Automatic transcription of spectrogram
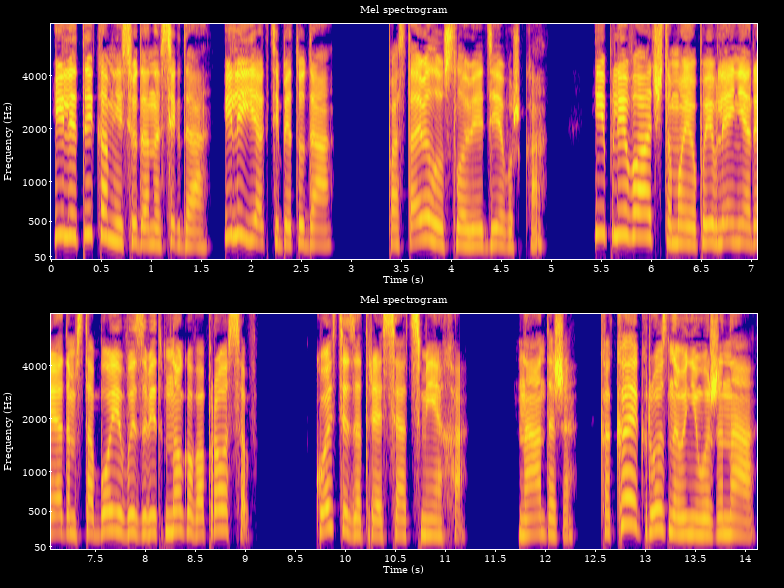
Или ты ко мне сюда навсегда, или я к тебе туда», — поставила условие девушка. «И плевать, что мое появление рядом с тобой вызовет много вопросов». Костя затрясся от смеха. «Надо же, какая грозная у него жена!»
